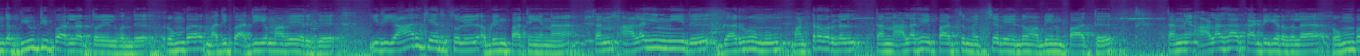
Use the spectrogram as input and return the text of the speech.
இந்த பியூட்டி பார்லர் தொழில் வந்து ரொம்ப மதிப்பு அதிகமாகவே இருக்குது இது யாருக்கு ஏது தொழில் அப்படின்னு பார்த்தீங்கன்னா தன் அழகின் மீது கர்வமும் மற்றவர்கள் தன் அழகை பார்த்து மெச்ச வேண்டும் அப்படின்னு பார்த்து தன்னை அழகாக காட்டிக்கிறதுல ரொம்ப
